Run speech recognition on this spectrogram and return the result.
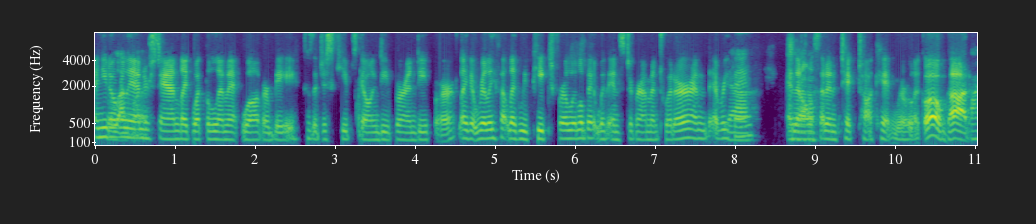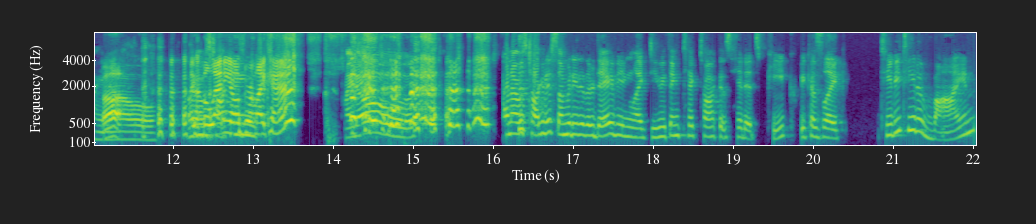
and you don't really understand like what the limit will ever be because it just keeps going deeper and deeper. Like it really felt like we peaked for a little bit with instagram and twitter and everything Yeah. and then all of a sudden tiktok hit and we were like oh god i oh. know. Like I millennials talking- were like huh? I know. And i was talking to somebody the other day being like do you think tiktok has hit its peak? Because like tbt to vine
